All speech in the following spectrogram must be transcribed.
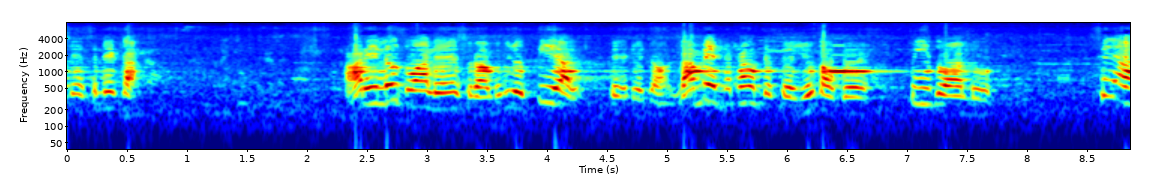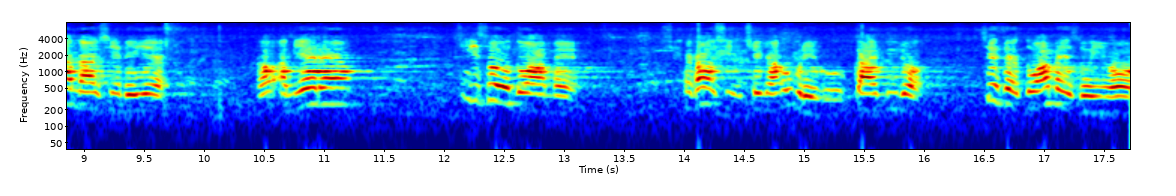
ရှင်စနစ်ကဘာတွေလုတ်သွားလဲဆိုတော့မိမိတို့သိရတဲ့အတွက်ကြောင့်လာမယ့်2010ရွေးကောက်ပွဲပြီးသွားလို့ဆီယနာရှင်တွေရဲ့တော့အမြဲတမ်းကြီးစိုးသွားမယ်2010အခြေခံဥပဒေကိုကင်ပြီးတော့ ရှေ့ဆက်သွားမယ်ဆိုရင်ရော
